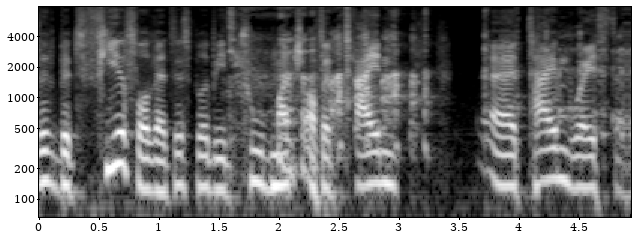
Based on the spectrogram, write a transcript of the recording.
little bit fearful that this will be too much of a time uh, time waster.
